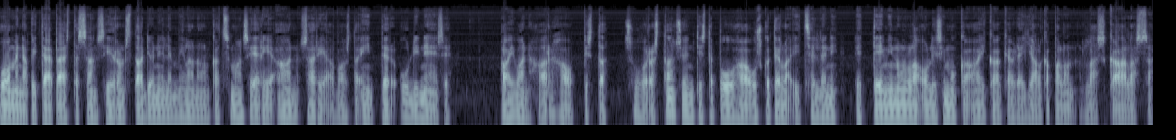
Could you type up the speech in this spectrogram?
Huomenna pitää päästä San Siron stadionille Milanoon katsomaan Serie A:n sarjaavausta Inter Udinese. Aivan harhaoppista – Suorastaan syntistä puuhaa uskotella itselleni, ettei minulla olisi muka aikaa käydä jalkapallon laskaalassa.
